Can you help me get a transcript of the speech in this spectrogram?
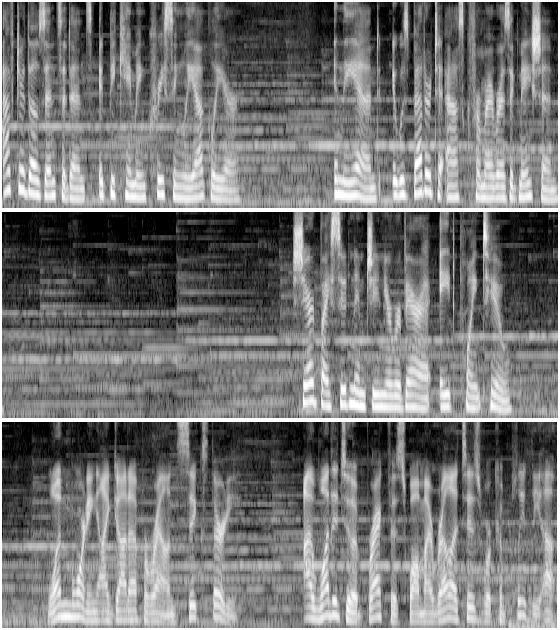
After those incidents, it became increasingly uglier. In the end, it was better to ask for my resignation, shared by pseudonym Junior Rivera 8.2. One morning I got up around 6:30. I wanted to have breakfast while my relatives were completely up.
